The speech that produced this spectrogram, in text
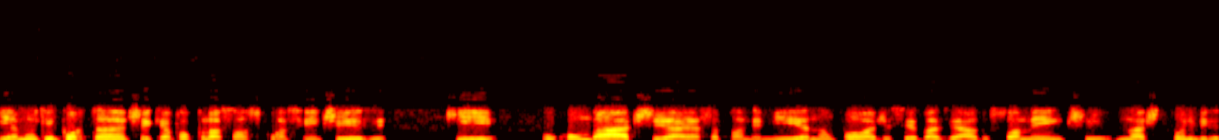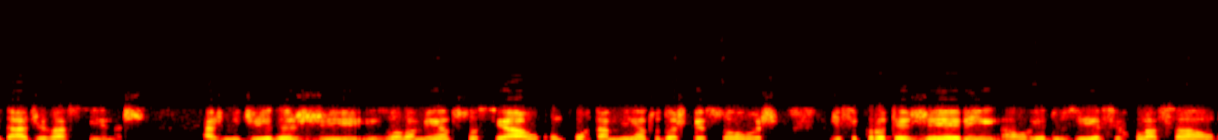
E é muito importante que a população se conscientize que o combate a essa pandemia não pode ser baseado somente na disponibilidade de vacinas. As medidas de isolamento social, o comportamento das pessoas de se protegerem ao reduzir a circulação,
